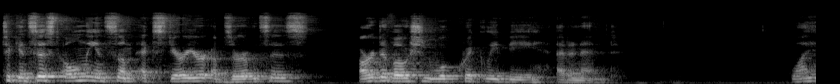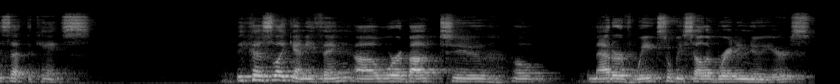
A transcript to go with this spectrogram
to consist only in some exterior observances, our devotion will quickly be at an end. Why is that the case? Because, like anything, uh, we're about to, well, a matter of weeks, we'll be celebrating New Year's.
